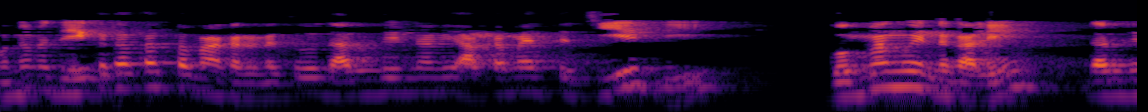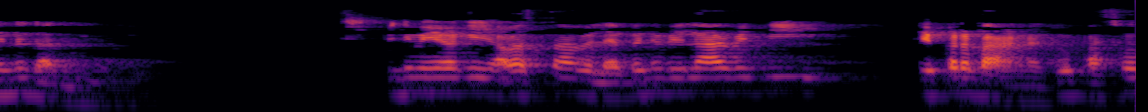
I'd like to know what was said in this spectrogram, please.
මොනම දෙයකටවත් තමා කරන්නේ නැතුව දරු දෙන්නගේ අකමැත්ත තියෙද්දි ගොම්මන් වෙන්න කලින් දරු දෙන්න දරු දෙනවා. ඉතින් මේ වගේ අවස්ථාව ලැබෙන වෙලාවේදී පෙපර බාන්න නැතුව පසු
